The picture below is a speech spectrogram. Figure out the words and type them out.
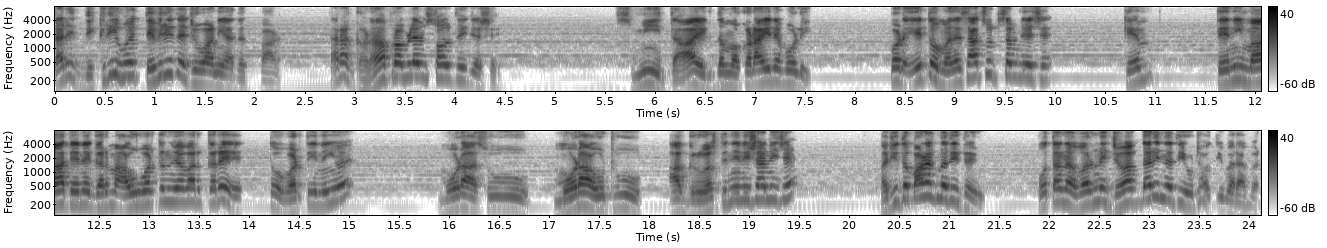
તારી દીકરી હોય તેવી રીતે જોવાની આદત પાડ. તારા ઘણા પ્રોબ્લેમ સોલ્વ થઈ જશે. સ્મિતા એકદમ અકળાઈને બોલી, પણ એ તો મને સાચું જ સમજે છે. કેમ? તેની માં તેને ઘરમાં આવું વર્તન વ્યવહાર કરે તો વર્તી નહીં હોય? મોડા સૂવું, મોડા ઉઠવું, આ ગૃહસ્થની નિશાની છે? હજી તો બાળક નથી થયું. પોતાના વરની જવાબદારી નથી ઉઠાવતી બરાબર.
